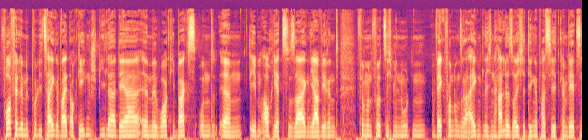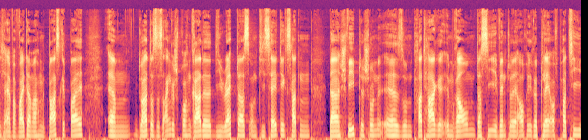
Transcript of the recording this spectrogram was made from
Vorfälle mit Polizeigewalt auch gegen Spieler der äh, Milwaukee Bucks und ähm, eben auch jetzt zu sagen, ja, während 45 Minuten weg von unserer eigentlichen Halle solche Dinge passiert, können wir jetzt nicht einfach weitermachen mit Basketball. Ähm, du hattest es angesprochen, gerade die Raptors und die Celtics hatten da schwebte schon äh, so ein paar Tage im Raum, dass sie eventuell auch ihre Playoff-Partie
